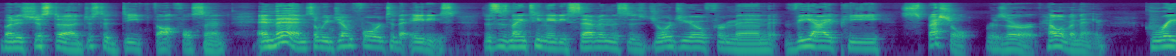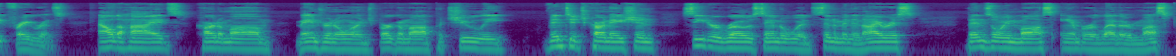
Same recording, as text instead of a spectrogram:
but it's just a, just a deep, thoughtful scent. And then, so we jump forward to the 80s. This is 1987. This is Giorgio for Men VIP Special Reserve. Hell of a name. Great fragrance. Aldehydes, cardamom, mandarin orange, bergamot, patchouli, vintage carnation, cedar, rose, sandalwood, cinnamon, and iris, benzoin, moss, amber, leather, musk,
